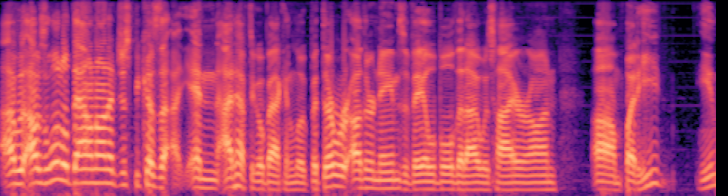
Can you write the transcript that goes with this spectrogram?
I w- I was a little down on it just because, I, and I'd have to go back and look, but there were other names available that I was higher on. Um, but he, he,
